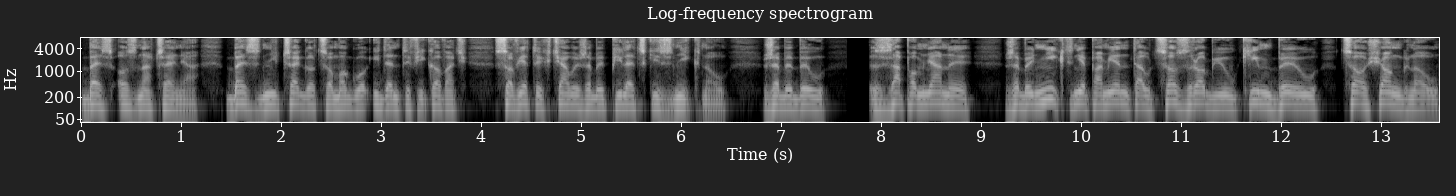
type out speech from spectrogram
bez oznaczenia, bez niczego, co mogło identyfikować. Sowiety chciały, żeby Pilecki zniknął, żeby był zapomniany, żeby nikt nie pamiętał, co zrobił, kim był, co osiągnął.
